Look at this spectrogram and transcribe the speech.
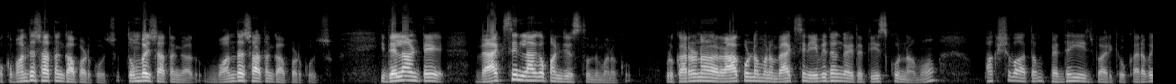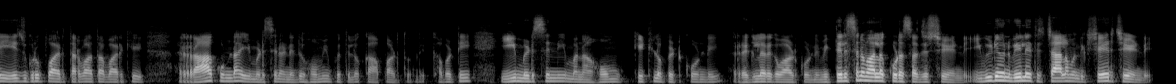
ఒక వంద శాతం కాపాడుకోవచ్చు. తొంభై శాతం కాదు వంద శాతం కాపాడుకోవచ్చు. ఇది ఎలా అంటే వ్యాక్సిన్ లాగా పనిచేస్తుంది మనకు. ఇప్పుడు కరోనా రాకుండా మనం వ్యాక్సిన్ ఏ విధంగా అయితే తీసుకున్నామో పక్షవాతం పెద్ద ఏజ్ వారికి ఒక అరవై ఏజ్ గ్రూప్ వారి తర్వాత వారికి రాకుండా ఈ మెడిసిన్ అనేది హోమియోపతిలో కాపాడుతుంది. కాబట్టి ఈ మెడిసిన్ని మన హోమ్ కిట్లో పెట్టుకోండి రెగ్యులర్గా వాడుకోండి. మీకు తెలిసిన వాళ్ళకు కూడా సజెస్ట్ చేయండి. ఈ వీడియోని వీలైతే చాలామందికి షేర్ చేయండి.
